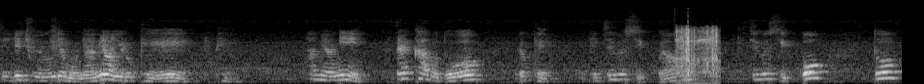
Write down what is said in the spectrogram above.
이게 좋은 게 뭐냐면 이렇게 돼요. 화면이 셀카로도 이렇게 이렇게 찍을 수 있고요. 찍을 수 있고 또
